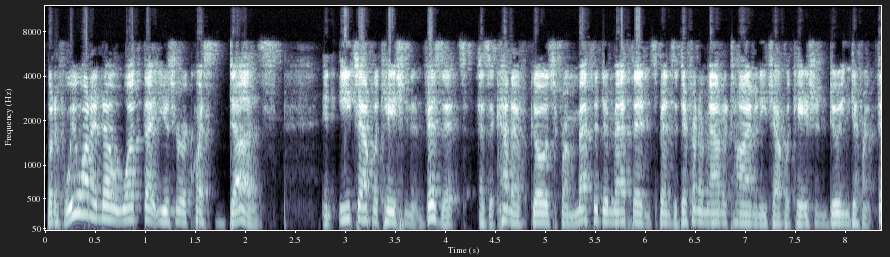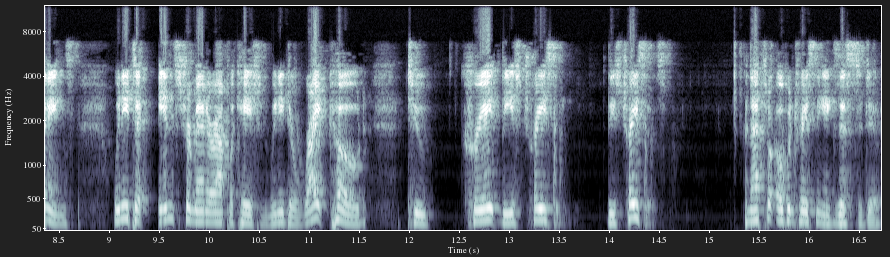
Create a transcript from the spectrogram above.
But if we want to know what that user request does in each application it visits, as it kind of goes from method to method and spends a different amount of time in each application doing different things, we need to instrument our application. We need to write code to create these tracing, these traces. And that's what open tracing exists to do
